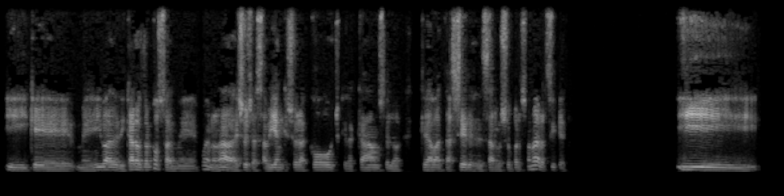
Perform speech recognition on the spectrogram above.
y que me iba a dedicar a otra cosa. bueno, nada, ellos ya sabían que yo era coach, que era counselor, que daba talleres de desarrollo personal, así que... Y,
